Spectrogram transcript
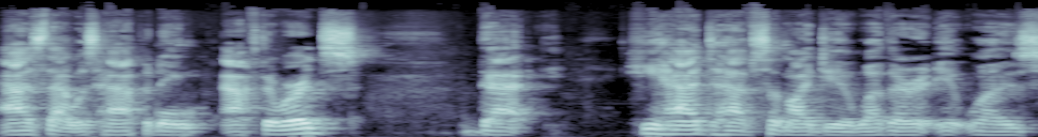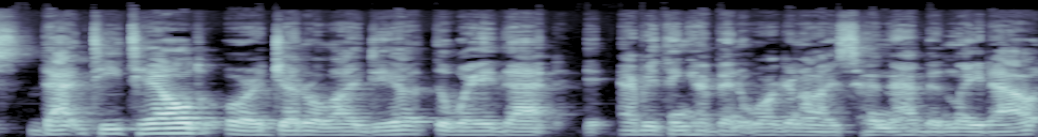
as that was happening afterwards, that he had to have some idea whether it was that detailed or a general idea, the way that everything had been organized and had been laid out.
